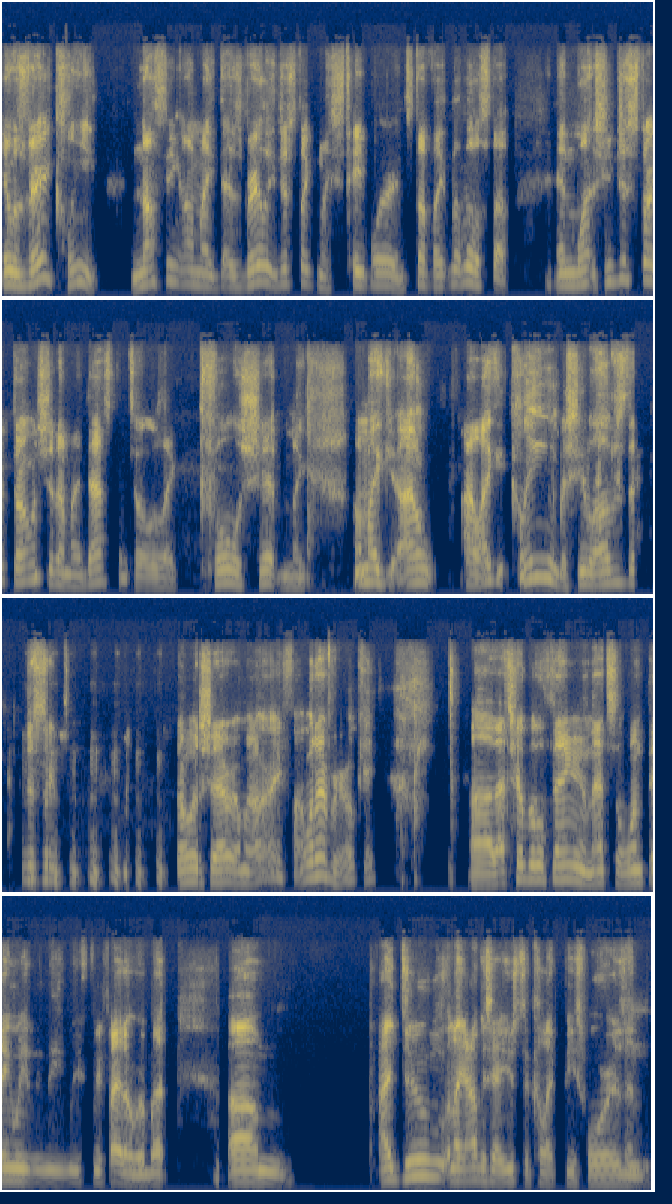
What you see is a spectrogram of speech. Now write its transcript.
it was very clean. Nothing on my desk, barely just like my stapler and stuff like little stuff. And once she just start throwing shit on my desk until it was like full of shit. And like, I'm like, I don't, I like it clean, but she loves the just like throwing shit. everywhere. I'm like, all right, fine, whatever, okay. Uh, that's her little thing, and that's the one thing we we we, we fight over. But um, I do like obviously I used to collect Beast Wars and,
